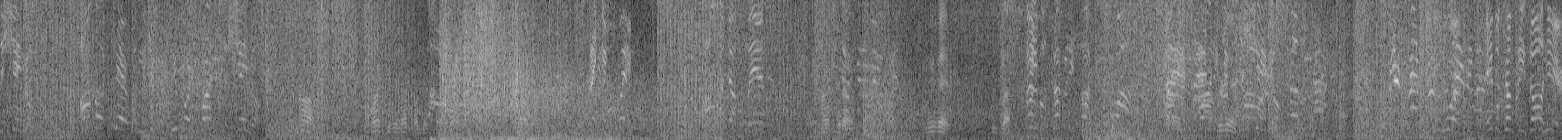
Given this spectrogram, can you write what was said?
The shingle. Almost there. We need just a few more squads at the shingle. Oh, I'm not giving up on this side. Oh, Make it quick. Hold the double, man. March it up. Move in. Who's left? Able Company's lost a squad. Rally a squad and We're get good. the shingle. Good work! Able Company's all here!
